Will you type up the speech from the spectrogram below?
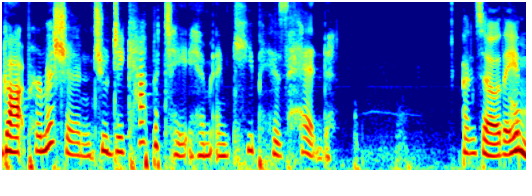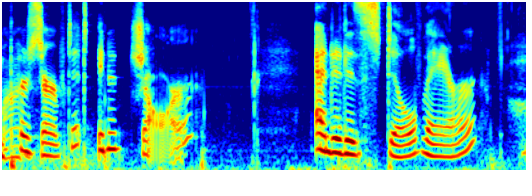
got permission to decapitate him and keep his head. And so they Oh preserved it in a jar. And it is still there.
